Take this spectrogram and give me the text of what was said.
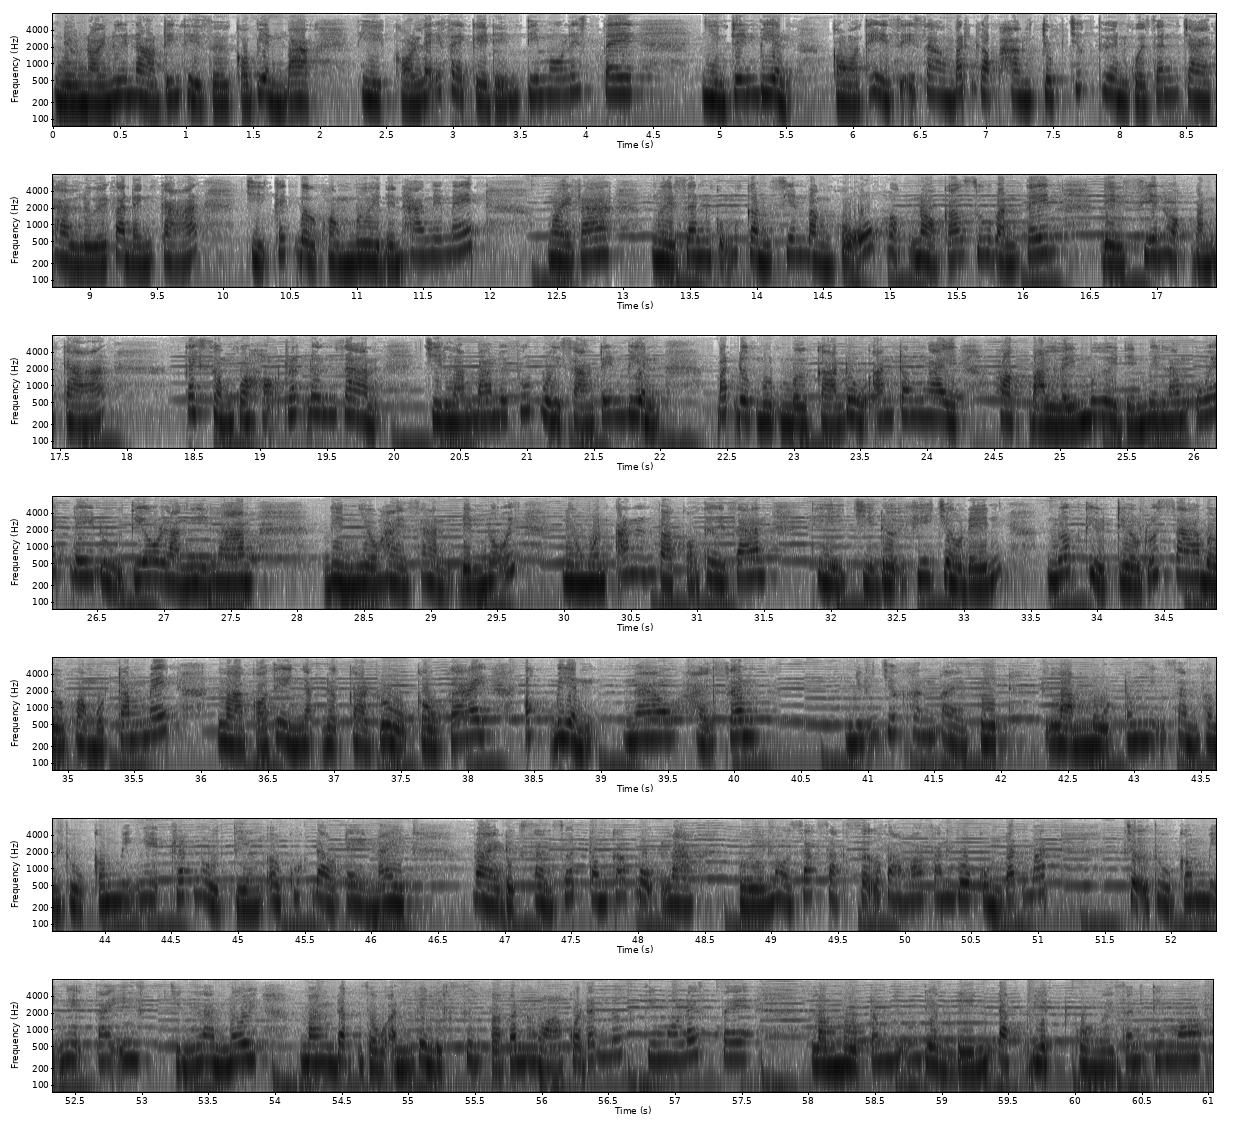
Nếu nói nơi nào trên thế giới có biển bạc thì có lẽ phải kể đến Timor-Leste. Nhìn trên biển, có thể dễ dàng bắt gặp hàng chục chiếc thuyền của dân trài thả lưới và đánh cá, chỉ cách bờ khoảng 10 đến 20 mét. Ngoài ra, người dân cũng cầm xiên bằng gỗ hoặc nỏ cao su bắn tên để xiên hoặc bắn cá. Cách sống của họ rất đơn giản, chỉ làm 30 phút buổi sáng trên biển, bắt được một mớ cá đủ ăn trong ngày hoặc bán lấy 10 đến 15 USD đủ tiêu là nghỉ làm. Biển nhiều hải sản đến nỗi nếu muốn ăn và có thời gian thì chỉ đợi khi chiều đến, nước thủy triều rút xa bờ khoảng 100 mét là có thể nhặt được cả rổ, cầu gai, ốc biển, ngao, hải sâm. Những chiếc khăn vải dệt là một trong những sản phẩm thủ công mỹ nghệ rất nổi tiếng ở quốc đảo trẻ này. Vải được sản xuất trong các bộ lạc với màu sắc sặc sỡ và hoa văn vô cùng bắt mắt. Chợ thủ công mỹ nghệ Thais chính là nơi mang đậm dấu ấn về lịch sử và văn hóa của đất nước Timor-Leste, là một trong những điểm đến đặc biệt của người dân Timor.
